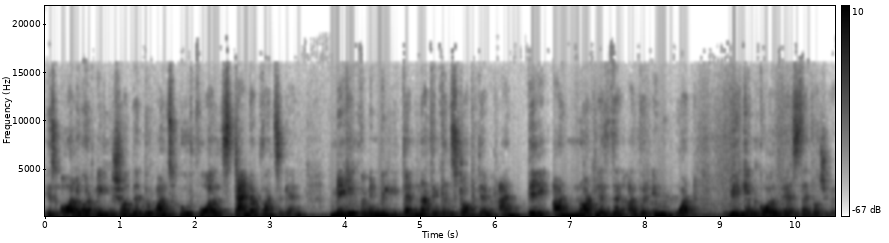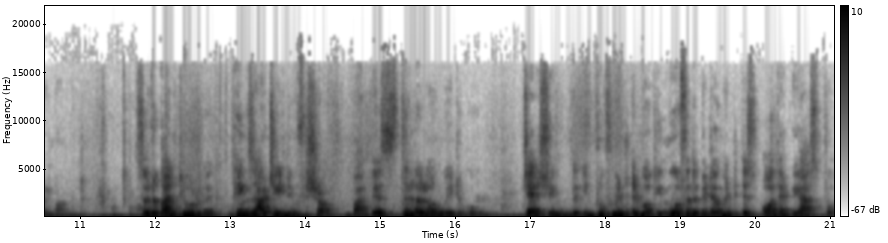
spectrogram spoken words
is all about making sure that the ones who fall stand up once again, making women believe that nothing can stop them and they are not less than other in what we can call their psychological empowerment. So to conclude with, things are changing for sure, but there's still a long way to go. Cherishing the improvement and working more for the betterment is all that we ask for.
